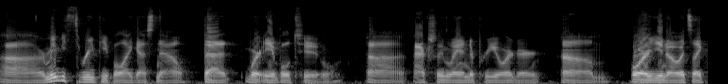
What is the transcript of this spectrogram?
uh, or maybe three people, I guess now that were able to uh, actually land a pre-order. Um, or you know, it's like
